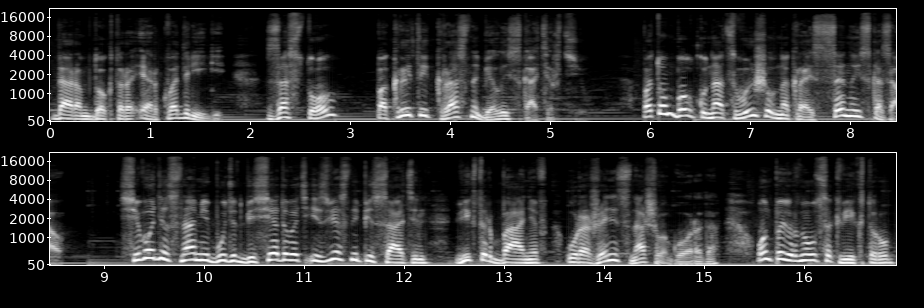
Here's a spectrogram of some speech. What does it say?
даром доктора Р. Квадриги, за стол – покрытый красно-белой скатертью. Потом Болкунац вышел на край сцены и сказал «Сегодня с нами будет беседовать известный писатель Виктор Банев, уроженец нашего города». Он повернулся к Виктору.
